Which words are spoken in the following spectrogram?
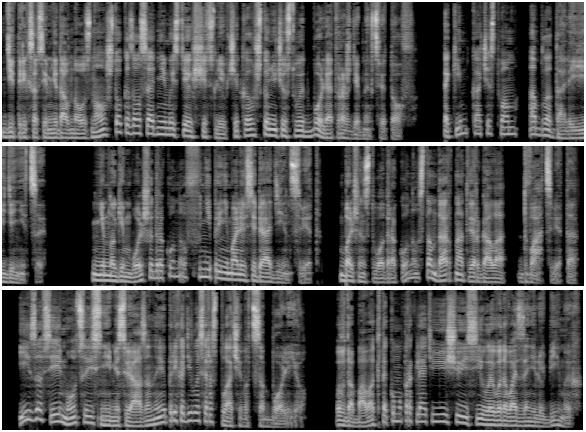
Дитрих совсем недавно узнал, что оказался одним из тех счастливчиков, что не чувствует боли от враждебных цветов. Таким качеством обладали единицы. Немногим больше драконов не принимали в себя один цвет. Большинство драконов стандартно отвергало два цвета. И за все эмоции с ними связанные приходилось расплачиваться болью. Вдобавок к такому проклятию еще и силой выдавать за нелюбимых.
